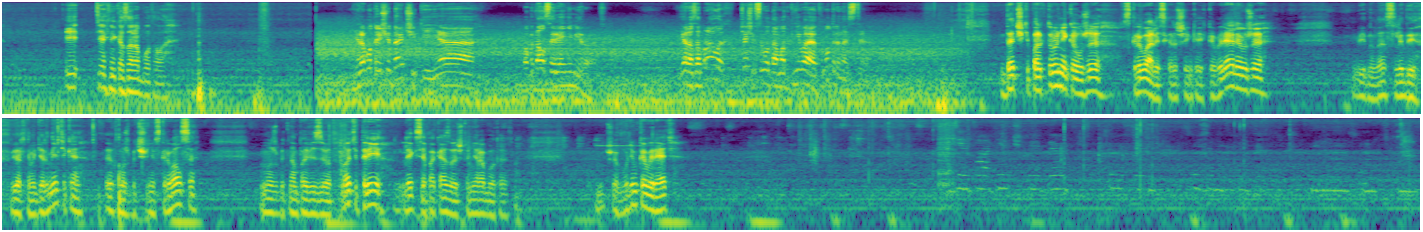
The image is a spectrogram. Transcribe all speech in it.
И техника заработала. Неработающие датчики я попытался реанимировать. Я разобрал их. Чаще всего там отгнивают внутренности. Датчики парктроника уже вскрывались хорошенько. Их ковыряли уже. Видно, да, следы верхнего герметика. Этот, может быть, еще не вскрывался. Может быть, нам повезет. Но эти три Лексия показывает, что не работают. Ну что, будем ковырять.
